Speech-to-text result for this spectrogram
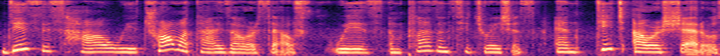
This is how we traumatize ourselves with unpleasant situations and teach our shadows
